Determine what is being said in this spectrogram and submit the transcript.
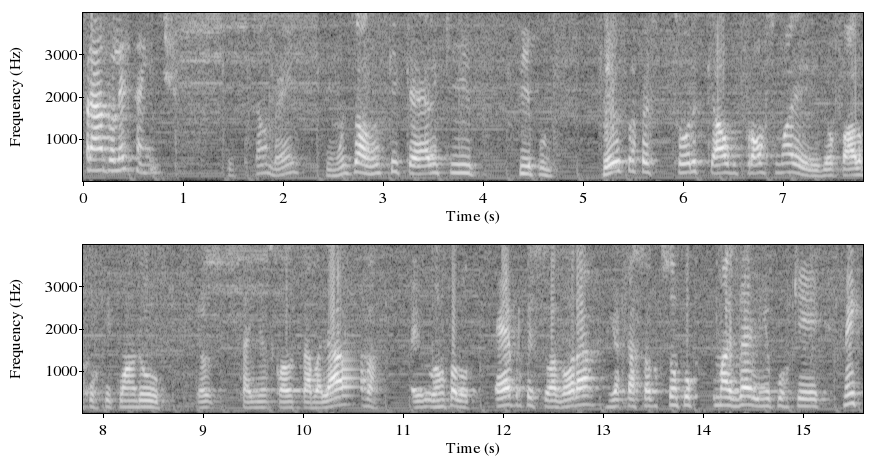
para adolescente. Também tem muitos alunos que querem que, tipo, os professores que é algo próximo a eles. Eu falo porque quando eu saí da escola trabalhava, aí o João falou, é professor, agora já tá só um pouco mais velhinho, porque nem,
